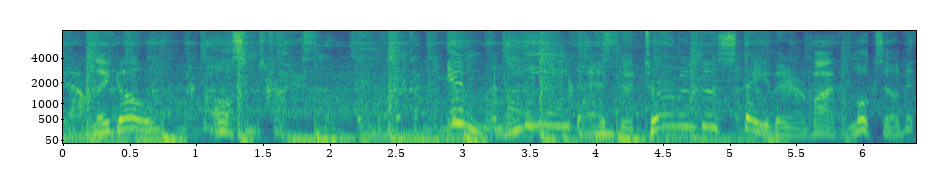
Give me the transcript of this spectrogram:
Down they go. Awesome strike. In the lead and determined to stay there by the looks of it.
